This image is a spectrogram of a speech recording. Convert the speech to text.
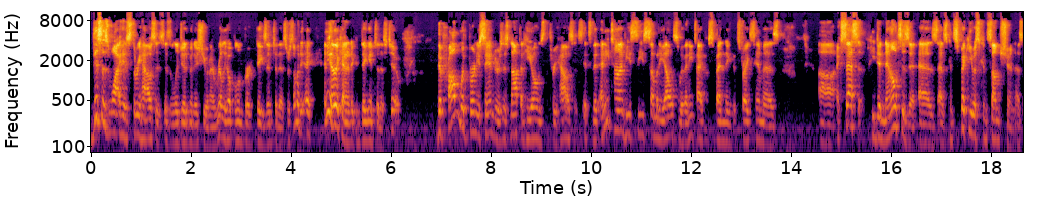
This is why his three houses is a legitimate issue, and I really hope Bloomberg digs into this, or somebody, any other candidate could dig into this too. The problem with Bernie Sanders is not that he owns the three houses; it's that anytime he sees somebody else with any type of spending that strikes him as uh, excessive, he denounces it as as conspicuous consumption, as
